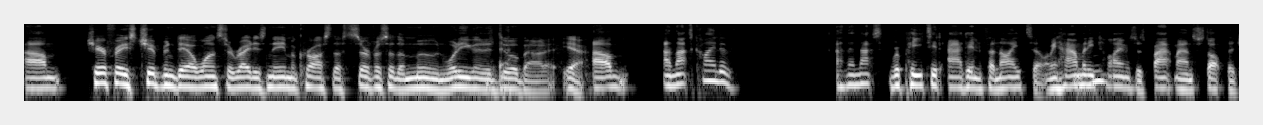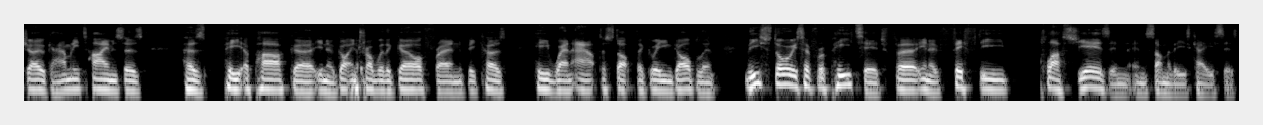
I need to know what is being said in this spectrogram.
Um, Chairface Chippendale wants to write his name across the surface of the moon. What are you going to yeah. do about it? Yeah. Um, and that's kind of, and then that's repeated ad infinitum. I mean, how many mm-hmm. times has Batman stopped the Joker? How many times has has Peter Parker, you know, got in trouble with a girlfriend because he went out to stop the Green Goblin? These stories have repeated for you know fifty plus years in in some of these cases.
